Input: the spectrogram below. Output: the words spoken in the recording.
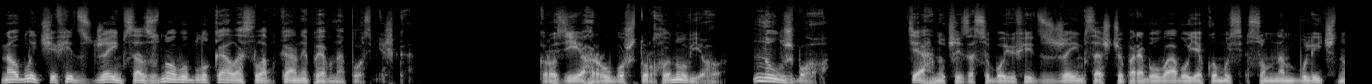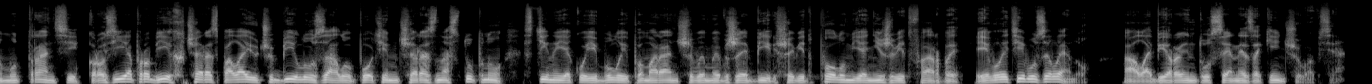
На обличчі Фіцджеймса знову блукала слабка непевна посмішка. Крозія грубо штурхонув його. Ну ж бо. Тягнучи за собою Фіцджеймса, що перебував у якомусь сомнамбулічному трансі, Крозія пробіг через палаючу білу залу, потім через наступну, стіни якої були помаранчевими вже більше від полум'я, ніж від фарби, і влетів у зелену, а лабіринт усе не закінчувався.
